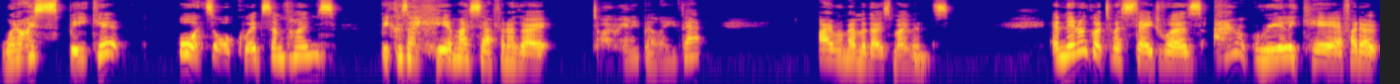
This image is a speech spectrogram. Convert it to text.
When I speak it, oh, it's awkward sometimes because I hear myself and I go, do I really believe that? I remember those moments. And then I got to a stage where I don't really care if I don't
